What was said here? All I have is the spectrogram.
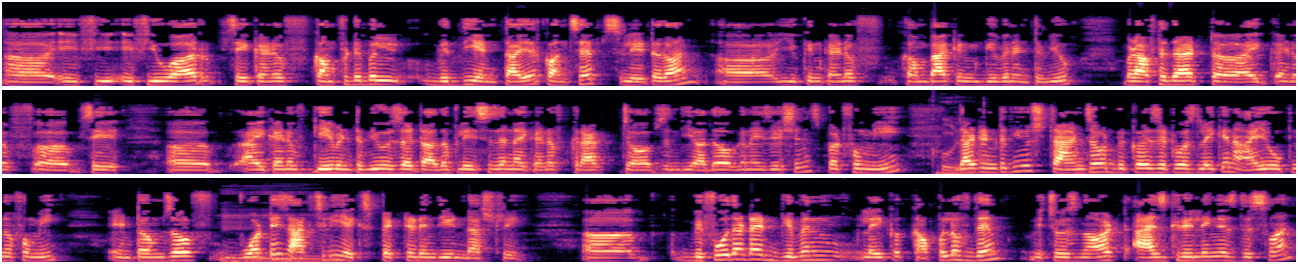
uh, if you, if you are say kind of comfortable with the entire concepts later on, uh, you can kind of come back and give an interview. But after that, uh, I kind of uh, say uh, I kind of gave interviews at other places and I kind of cracked jobs in the other organizations. But for me, Cool. that interview stands out because it was like an eye opener for me in terms of what is actually expected in the industry. Uh, before that, I'd given like a couple of them, which was not as grilling as this one,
